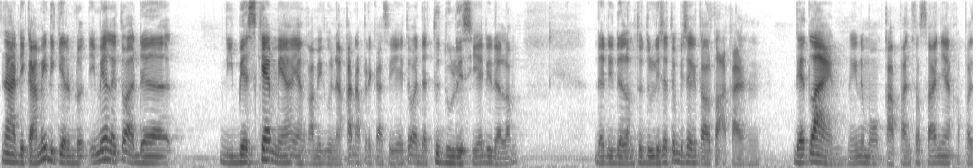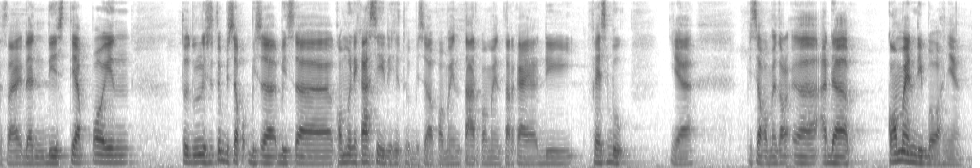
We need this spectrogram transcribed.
Nah, di kami di kirim email itu ada di Basecamp ya yang kami gunakan aplikasinya itu ada to-do list ya di dalam. Dan di dalam to-do list itu bisa kita letakkan deadline. Ini mau kapan selesainya, kapan selesai dan di setiap poin to-do list itu bisa bisa bisa komunikasi di situ, bisa komentar-komentar kayak di Facebook ya. Bisa komentar uh, ada komen di bawahnya.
